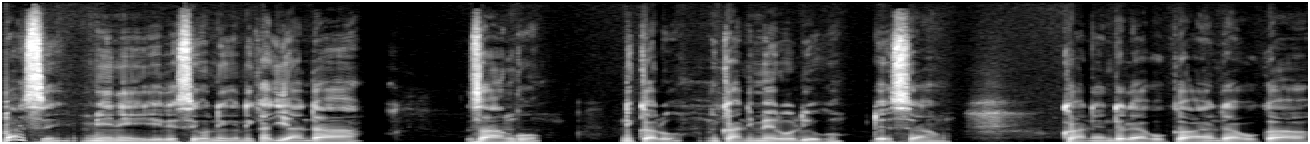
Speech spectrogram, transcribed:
Basi mimi ile siku ni- nikajiandaa zangu nikalo nika nimerudi huko Dar es Salaam. Kaa naendelea kukaa naendelea kukaa.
